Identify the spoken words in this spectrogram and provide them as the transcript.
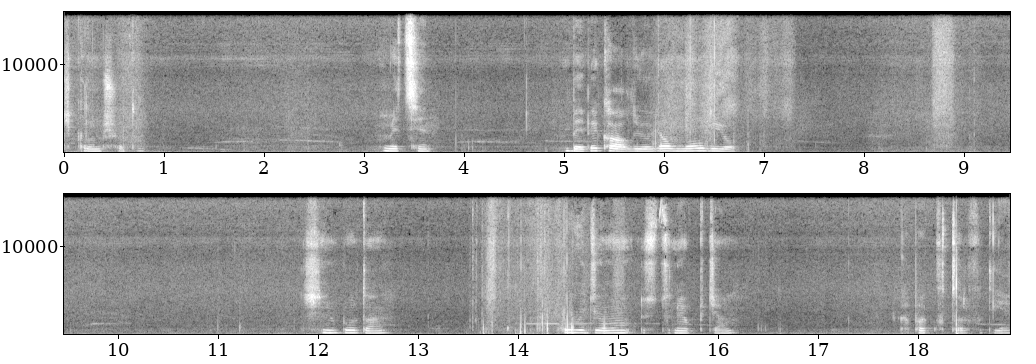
Çıkalım şuradan. Metin. Bebek ağlıyor. Ya ne oluyor? Şimdi buradan bu videonun üstünü yapacağım. Kapak fotoğrafı diye.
